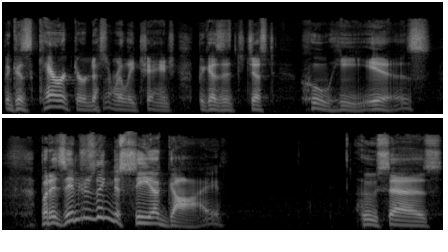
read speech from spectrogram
because character doesn't really change because it's just who he is. But it's interesting to see a guy who says,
